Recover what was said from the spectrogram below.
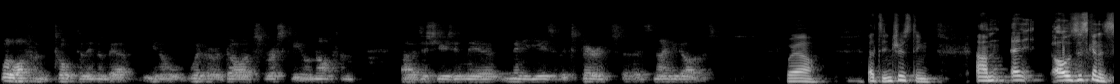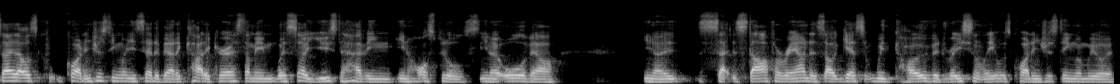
we'll often talk to them about, you know, whether a dive's risky or not. And uh, just using their many years of experience as Navy divers. Wow, that's interesting. Um, and I was just going to say that was qu- quite interesting when you said about a cardiac arrest. I mean, we're so used to having in hospitals, you know, all of our, you know, staff around us. I guess with COVID recently, it was quite interesting when we were,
